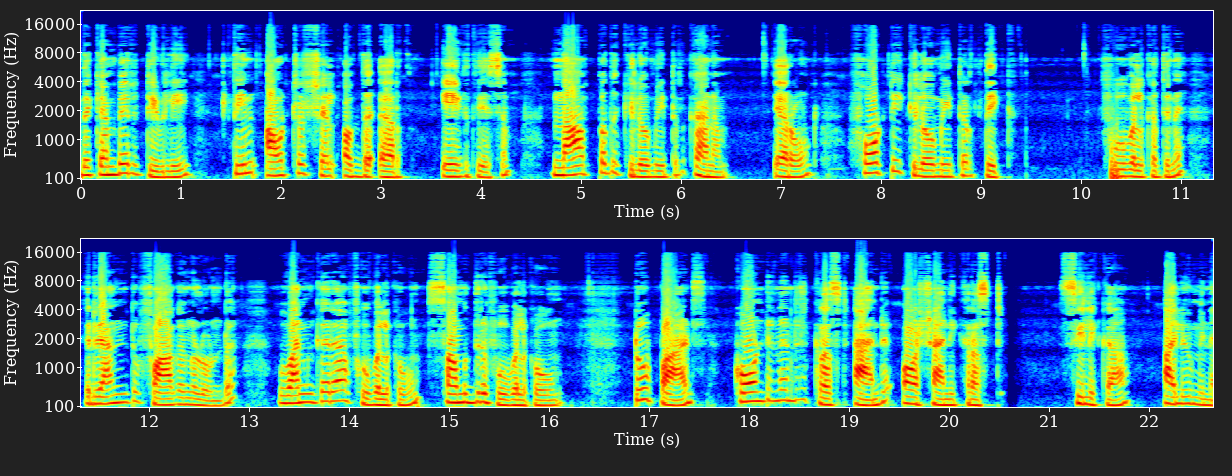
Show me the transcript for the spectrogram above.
The comparatively thin outer shell of the earth ഏകദേശം നാൽപ്പത് കിലോമീറ്റർ കനം എറൗണ്ട് ഫോർട്ടി കിലോമീറ്റർ തിക്ക് ഭൂവൽക്കത്തിന് രണ്ട് ഭാഗങ്ങളുണ്ട് വൻകര ഭൂവൽക്കവും സമുദ്ര ഭൂവൽക്കവും. Two parts continental crust and oceanic crust silica alumina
